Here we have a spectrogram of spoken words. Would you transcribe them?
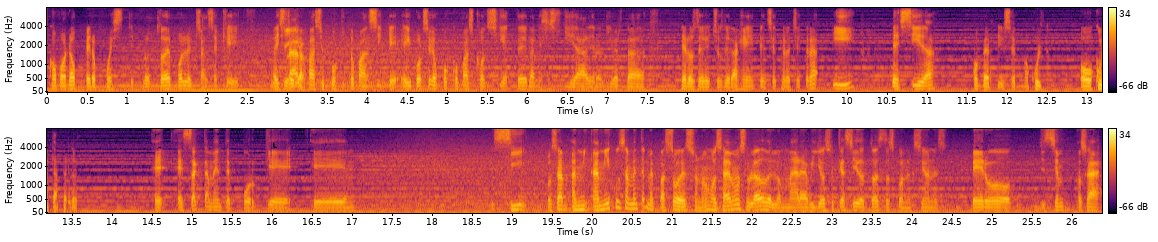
como no, pero pues de pronto demos la chance a que la historia pase un poquito más y que Eivor sea un poco más consciente de la necesidad, de la libertad, de los derechos de la gente, etcétera, etcétera, y decida convertirse en oculto, o oculta, perdón. Eh, exactamente, porque eh, sí, o sea, a mí, a mí justamente me pasó eso, ¿no? O sea, hemos hablado de lo maravilloso que ha sido todas estas conexiones, pero siempre, o sea,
